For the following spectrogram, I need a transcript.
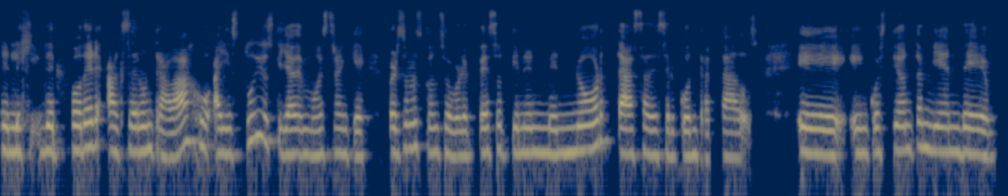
de poder acceder a un trabajo, hay estudios que ya demuestran que personas con sobrepeso tienen menor tasa de ser contratados. Eh, en cuestión también de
